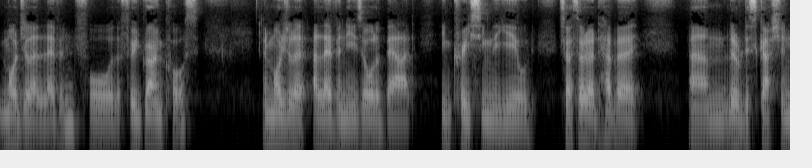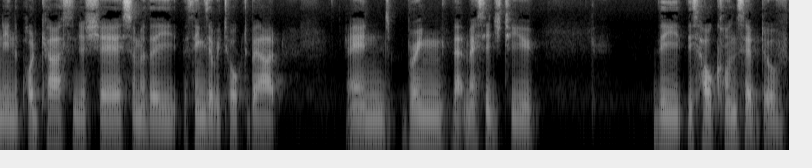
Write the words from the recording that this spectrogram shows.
Module 11 for the food growing course, and Module 11 is all about increasing the yield. So, I thought I'd have a um, little discussion in the podcast and just share some of the, the things that we talked about and bring that message to you. The, this whole concept of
